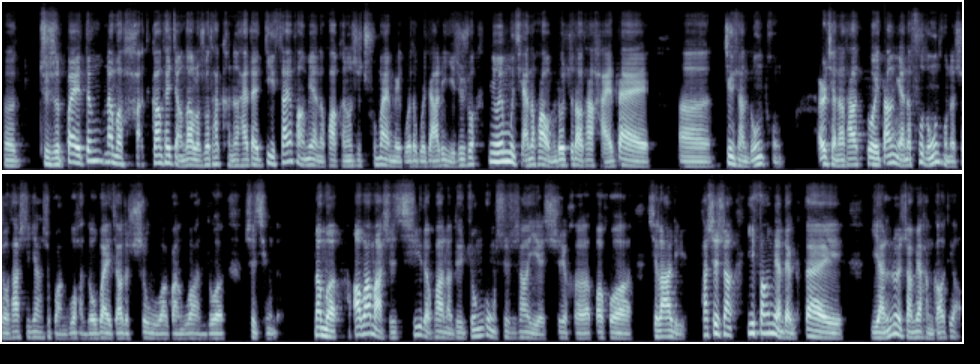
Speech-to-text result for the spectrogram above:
呃，就是拜登，那么还刚才讲到了说他可能还在第三方面的话，可能是出卖美国的国家利益，就是说，因为目前的话，我们都知道他还在呃竞选总统，而且呢，他作为当年的副总统的时候，他实际上是管过很多外交的事务啊，管过很多事情的。那么奥巴马时期的话呢，对中共事实上也是和包括希拉里，他事实上一方面在在言论上面很高调。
